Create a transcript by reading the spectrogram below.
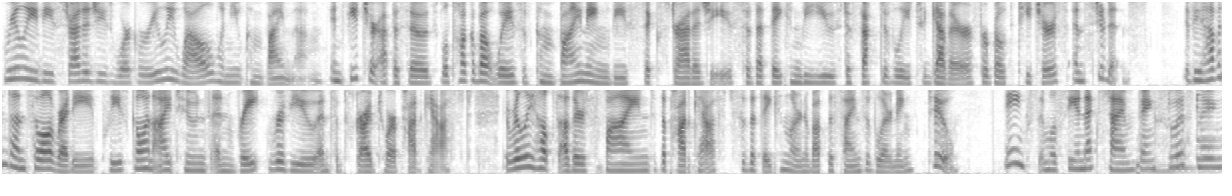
Really, these strategies work really well when you combine them. In future episodes, we'll talk about ways of combining these six strategies so that they can be used effectively together for both teachers and students. If you haven't done so already, please go on iTunes and rate, review, and subscribe to our podcast. It really helps others find the podcast so that they can learn about the signs of learning too. Thanks, and we'll see you next time. Thanks for listening.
